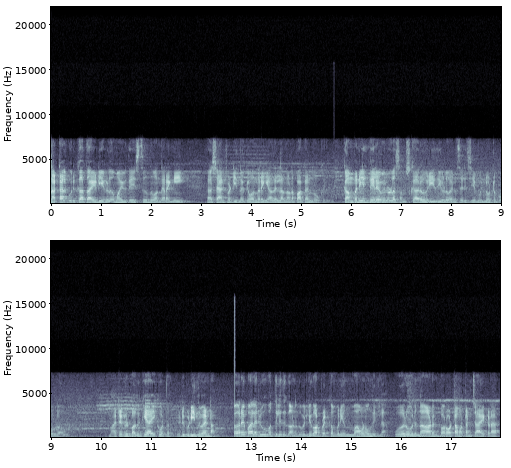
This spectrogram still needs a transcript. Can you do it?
നട്ടാൽ കുരുക്കാത്ത ഐഡിയകളുമായി വിദേശത്ത് നിന്ന് വന്നിറങ്ങി ആ, സ്റ്റാൻഫർഡിൽ നിന്നൊക്കെ വന്നിറങ്ങി അതെല്ലാം നടപ്പാക്കാൻ നോക്കരുത്. കമ്പനിയിൽ നിലവിലുള്ള സംസ്കാരവും രീതികളും അനുസരിച്ച് മുന്നോട്ട് പോകാവൂ. മാറ്റങ്ങൾ പതുക്കെ ആയിക്കോട്ടെ എടുപിടിയെന്ന് വേണ്ട. വേറെ പല രൂപത്തിൽ ഇത് കാണുന്നു. വലിയ കോർപ്പറേറ്റ് കമ്പനിയൊന്നും ആവണമെന്നില്ല. വേറെ ഒരു നാടൻ പൊറോട്ട മട്ടൻ ചായക്കട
